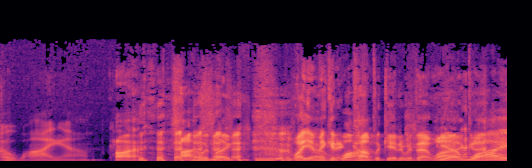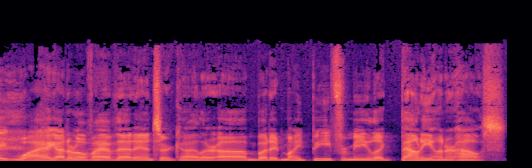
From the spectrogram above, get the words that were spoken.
Oh, why? Yeah. I, I would like. Why are you Yeah, making it why- complicated with that? Why? yeah, Kyler? why? Why? I don't know if I have that answer, Kyler. Um, but it might be for me like Bounty Hunter House.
